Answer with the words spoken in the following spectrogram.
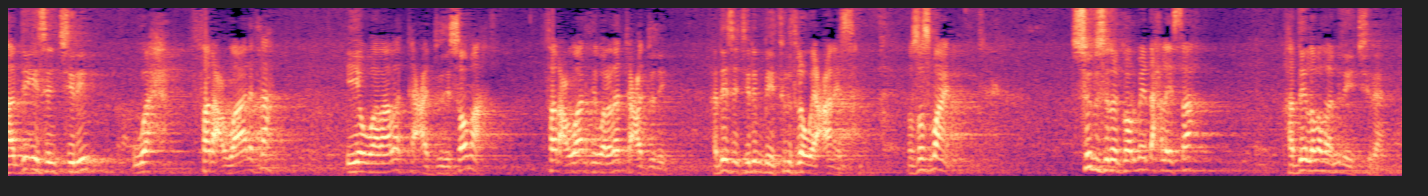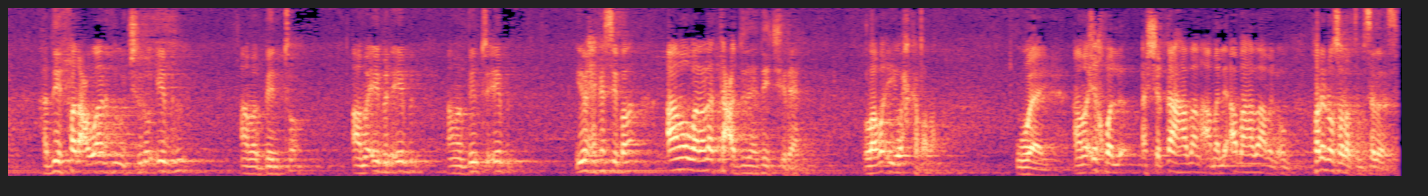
Haddii aysan jirin wax farac waaria iyo walaalo tacaduday soo maa farac waari iyo walaalo tacaduday haddaysan jirin bay ulu la weecanaysa soos mahayn sudusna goormay dhaxlaysaa haddii labadaa mid ay jiraan. Haddii farac waari uu jiro ibn ama binto ama ibn ibn ama bintu ibn iyo wixii ka sii badan ama walaalo tacaduday hadday jiraan. Laba iyo wax ka badan. Waaya ama ikhwa ashiqa hadaan ama liaba hadaan ama lium horey noo so dhaftay masaladaas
